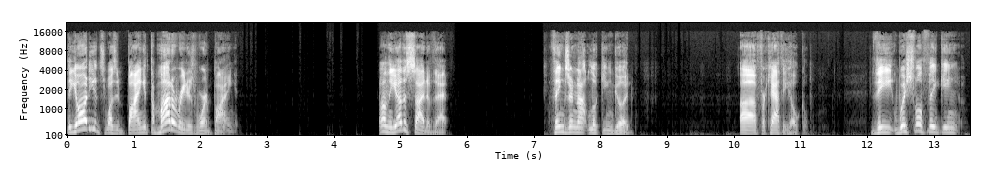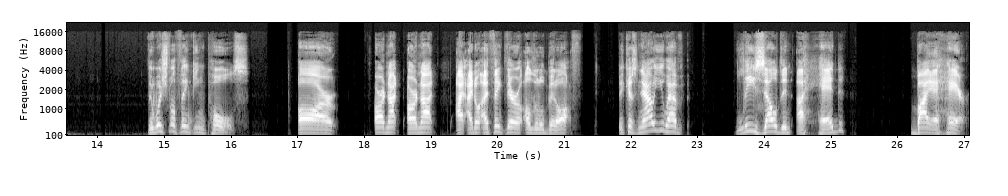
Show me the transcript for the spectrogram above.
The audience wasn't buying it, the moderators weren't buying it. On the other side of that, things are not looking good uh, for Kathy Hochul. The wishful thinking, the wishful thinking polls are are not are not. I, I don't. I think they're a little bit off because now you have Lee Zeldin ahead by a hair.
